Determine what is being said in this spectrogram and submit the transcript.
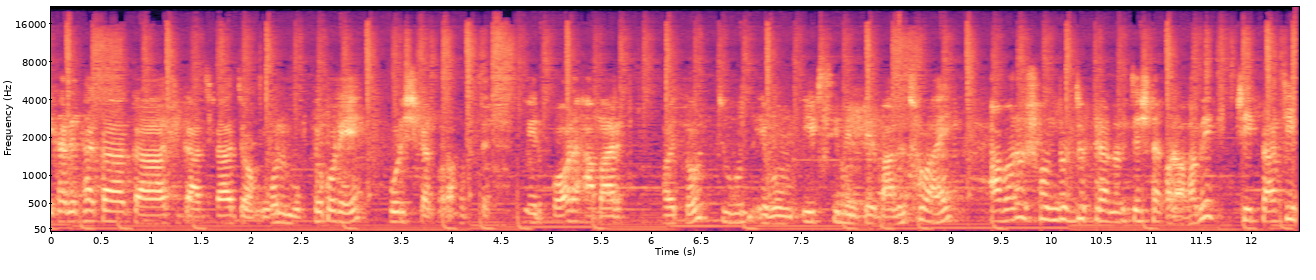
এখানে থাকা গাছ, গাছরা, জঙ্গল মুক্ত করে পরিষ্কার করা হচ্ছে। এরপর আবার হয়তো চুন এবং ইট সিমেন্টের বালু ছোঁয়ায় আবারও সৌন্দর্য ফেরানোর চেষ্টা করা হবে সেই প্রাচীন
